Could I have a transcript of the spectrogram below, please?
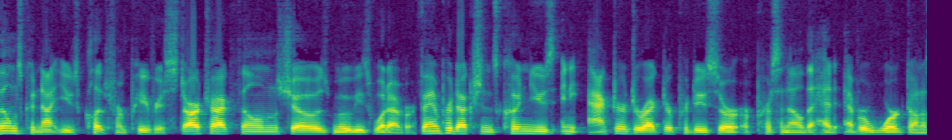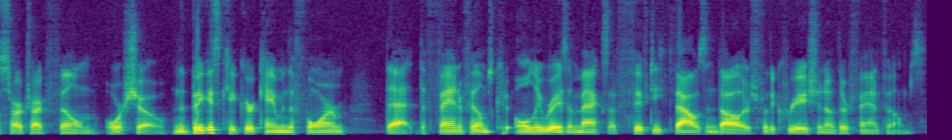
films could not use clips from previous Star Trek films, shows, movies, whatever. Fan productions couldn't use any actor, director, producer, or personnel that had ever worked on a Star Trek film or show. And the biggest kicker came in the form that the fan films could only raise a max of $50,000 for the creation of their fan films.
